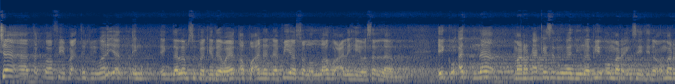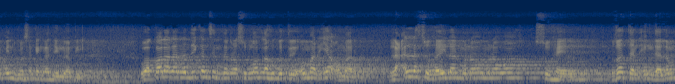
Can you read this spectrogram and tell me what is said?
Ja'a taqwa fi ba'd riwayat ing, dalam sebagian riwayat apa anna Nabi sallallahu alaihi wasallam iku adna marakake sinten Kanjeng Nabi Umar ing Sayyidina Umar minhu saking Kanjeng Nabi. Wa qala lan nandikan sinten Rasulullah lahu kutu Umar ya Umar la'alla Suhailan menawa-menawa Suhail gadan ing dalam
